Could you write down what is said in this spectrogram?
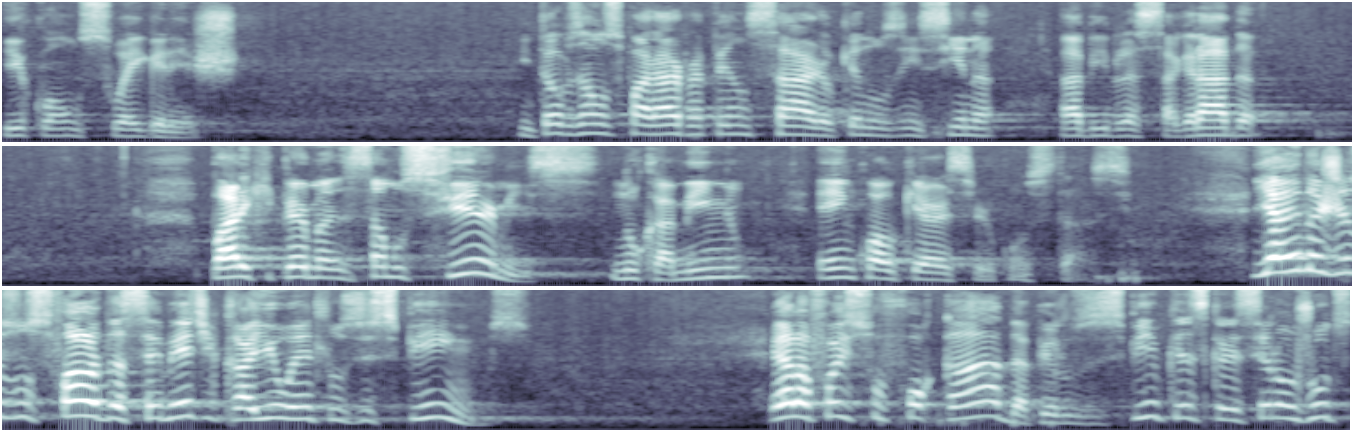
e com Sua igreja. Então precisamos parar para pensar o que nos ensina a Bíblia Sagrada, para que permaneçamos firmes no caminho em qualquer circunstância. E ainda Jesus fala da semente que caiu entre os espinhos. ela foi sufocada pelos espinhos, porque eles cresceram juntos,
